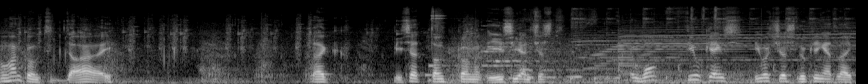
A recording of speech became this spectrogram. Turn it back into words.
Oh, I'm going to die. Like, he said Donkey Kong on easy and just in one few games he was just looking at like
